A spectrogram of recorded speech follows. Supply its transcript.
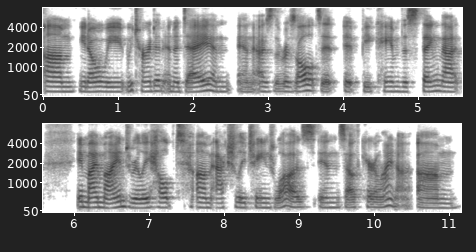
um, you know, we, we turned it in a day and, and as the result, it, it became this thing that in my mind really helped um, actually change laws in South Carolina. Um,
